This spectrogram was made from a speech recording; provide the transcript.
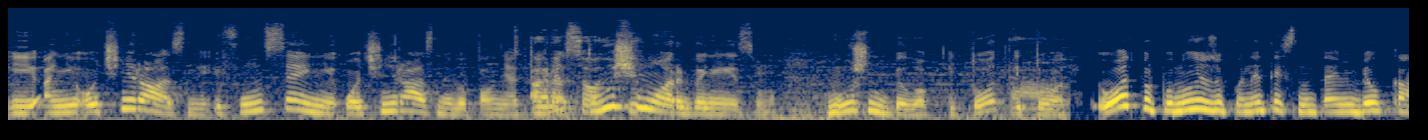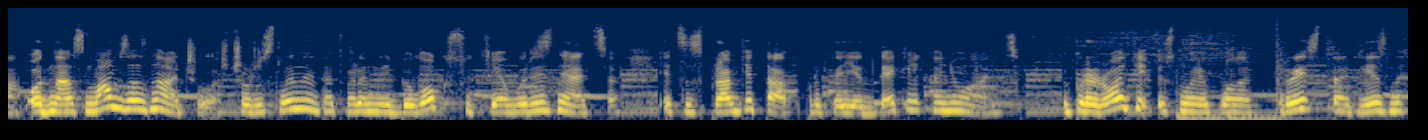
И они очень разные, и функции они очень разные выполняют. А 100%. растущему организму нужен белок и тот, и тот. І от пропоную зупинитись на темі білка. Одна з мам зазначила, що рослинний та тваринний білок суттєво різняться, і це справді так, проте є декілька нюансів. У природі існує понад 300 різних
